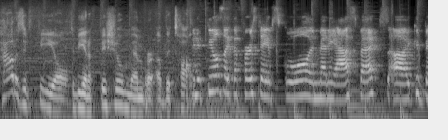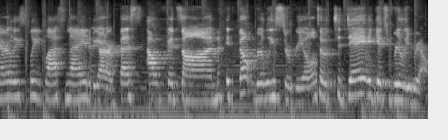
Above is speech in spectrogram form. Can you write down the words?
How does it feel to be an official member of the talk? And it feels like the first day of school in many aspects. Uh, I could barely sleep last night. We got our best outfits on. It felt really surreal. So today it gets really real.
